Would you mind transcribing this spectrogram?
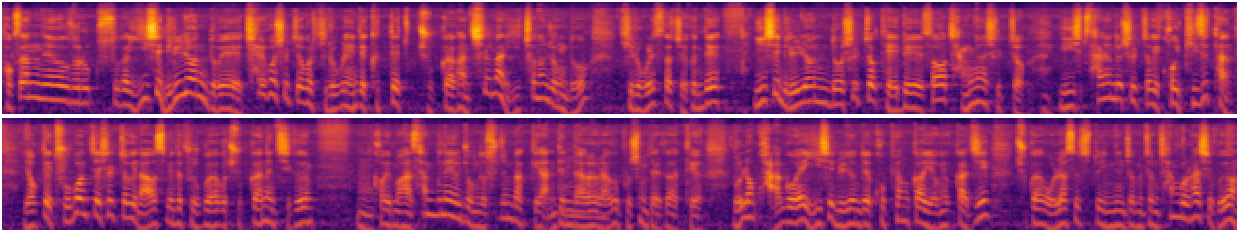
덕산 레어룩스가 21년도에 최고 실적을 기록을 했는데 그때 주가가 한 7만 2천 원 정도 기록을 했었죠. 근데 21년도 실적 대비해서 작년 실적, 24년도 실적이 거의 비슷한 역대 두 번째 실적이 나왔음에도 불구하고 주가는 지금 음, 거의 뭐 한 3분의 1 정도 수준밖에 안 된다라고 보시면 될 것 같아요. 물론 과거에 21년도에 고평가 영역까지 주가가 올랐을 수도 있는 점을 좀 참고를 하시고요.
